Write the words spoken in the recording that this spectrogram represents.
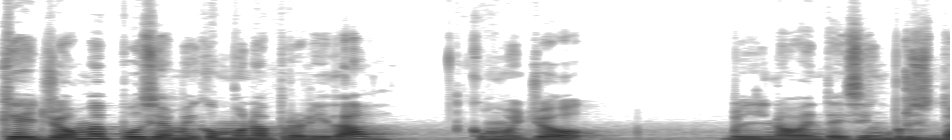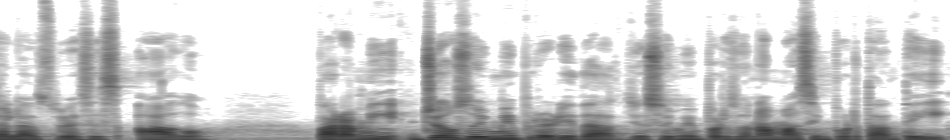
Que yo me puse a mí como una prioridad, como yo el 95% de las veces hago. Para mí, yo soy mi prioridad, yo soy mi persona más importante y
